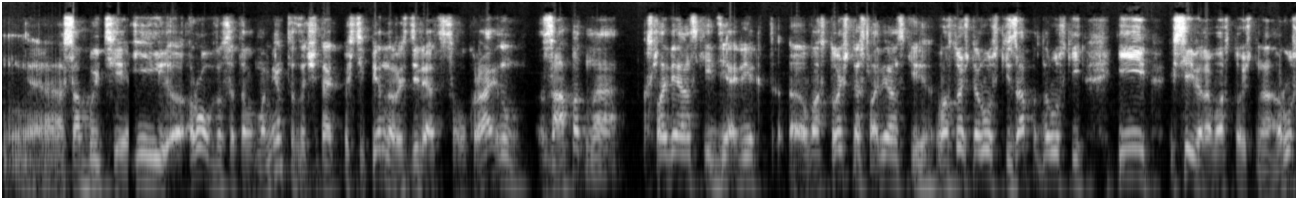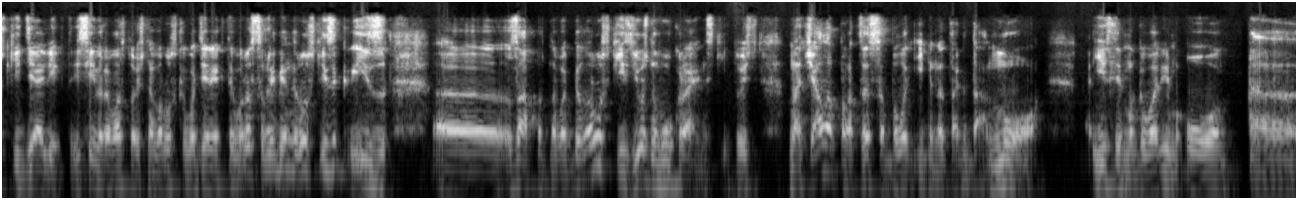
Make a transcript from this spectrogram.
э, событие. И ровно с этого момента начинает постепенно разделяться Украину западно славянский диалект, э, восточнославянский, восточно-русский, западно-русский и северо-восточно-русский диалект. Из северо-восточного русского диалекта вырос современный русский язык, из э, западного белорусский, из южного украинский. То есть, начало процесса было именно тогда. Но если мы говорим о э,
